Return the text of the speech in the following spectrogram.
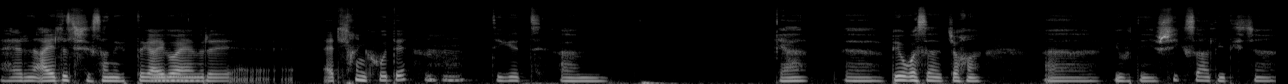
харин аялал шиг санагддаг айгүй амар адилхан гэхүү дээ. Тэгээд яа би угаасаа жоохон юу гэдэг шиксал гэдэг чинь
